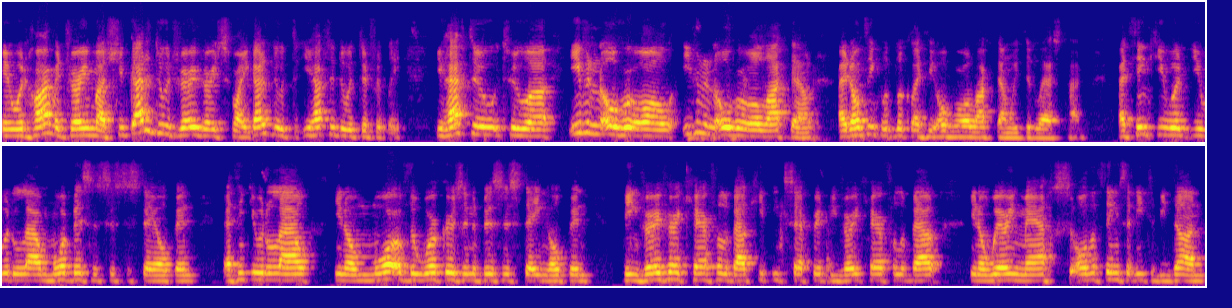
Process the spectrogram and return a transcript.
It would harm it very much. You've got to do it very, very smart. You got to do it. You have to do it differently. You have to to uh, even an overall even an overall lockdown. I don't think would look like the overall lockdown we did last time. I think you would you would allow more businesses to stay open. I think you would allow you know more of the workers in the business staying open, being very very careful about keeping separate, be very careful about you know wearing masks, all the things that need to be done.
